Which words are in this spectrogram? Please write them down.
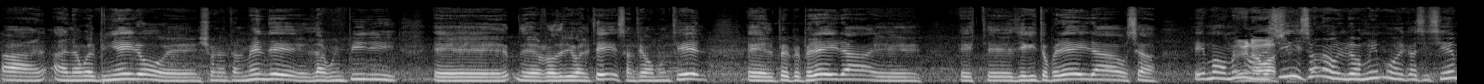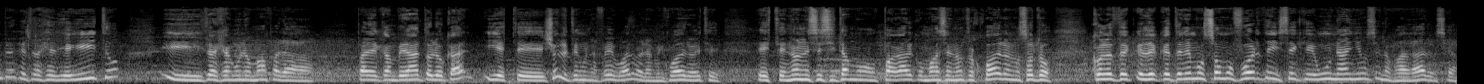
a, Nahuel Piñeiro, eh, Jonathan Méndez, Darwin Piri, eh, Rodrigo Alté, Santiago Montiel, el Pepe Pereira, este, Dieguito Pereira, o sea, más o menos, sí, son los, mismos de casi siempre, que traje el Dieguito y traje algunos más para, para el campeonato local. Y este, yo le tengo una fe bárbara a mi cuadro. Este, este, no necesitamos pagar como hacen otros cuadros. Nosotros con lo que, tenemos somos fuertes y sé que un año se nos va a dar. O sea,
